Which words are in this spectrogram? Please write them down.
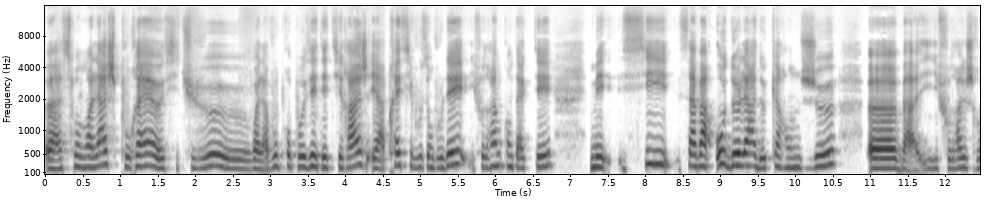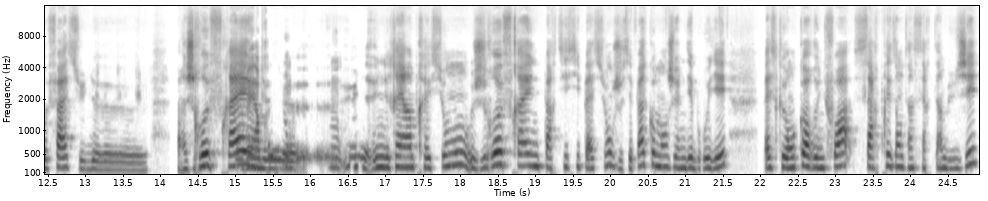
à ce moment-là, je pourrais, si tu veux, voilà, vous proposer des tirages et après si vous en voulez, il faudra me contacter. Mais si ça va au-delà de 40 jeux, bah, il faudra que je refasse une, je referai mmh. une, une, réimpression, je referai une participation. Je ne sais pas comment je vais me débrouiller parce que encore une fois, ça représente un certain budget.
